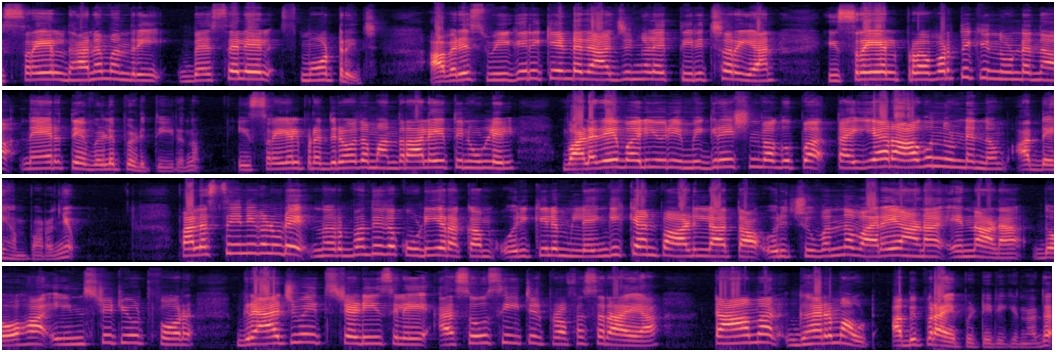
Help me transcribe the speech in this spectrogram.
ഇസ്രയേൽ ധനമന്ത്രി ബെസലേൽ സ്മോട്രിച്ച് അവരെ സ്വീകരിക്കേണ്ട രാജ്യങ്ങളെ തിരിച്ചറിയാൻ ഇസ്രയേൽ പ്രവർത്തിക്കുന്നുണ്ടെന്ന് നേരത്തെ വെളിപ്പെടുത്തിയിരുന്നു. ഇസ്രയേൽ പ്രതിരോധ മന്ത്രാലയത്തിനുള്ളിൽ വളരെ വലിയൊരു ഇമിഗ്രേഷൻ വകുപ്പ് തയ്യാറാകുന്നുണ്ടെന്നും അദ്ദേഹം പറഞ്ഞു. പലസ്തീനികളുടെ നിർബന്ധിത കുടിയിറക്കം ഒരിക്കലും ലംഘിക്കാൻ പാടില്ലാത്ത ഒരു ചുവന്ന വരയാണ് എന്നാണ് ദോഹ ഇൻസ്റ്റിറ്റ്യൂട്ട് ഫോർ ഗ്രാജുവേറ്റ് സ്റ്റഡീസിലെ അസോസിയേറ്റഡ് പ്രൊഫസറായ ടാമർ ഖർമൌട്ട് അഭിപ്രായപ്പെട്ടിരിക്കുന്നത്.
